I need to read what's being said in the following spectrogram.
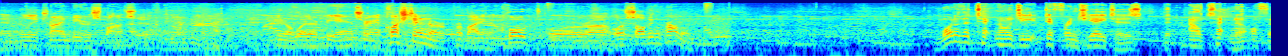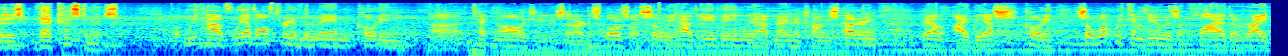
and really try and be responsive. And, you know, whether it be answering a question or providing a quote or, uh, or solving a problem. What are the technology differentiators that Altechna offers their customers? We have, we have all three of the main coating uh, technologies at our disposal. So we have e-beam, we have magnetron sputtering, we have IBS coating. So what we can do is apply the right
